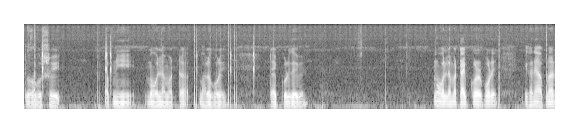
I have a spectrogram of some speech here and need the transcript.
তো অবশ্যই আপনি মোবাইল নাম্বারটা ভালো করে টাইপ করে দেবেন। মোবাইল নাম্বার টাইপ করার পরে এখানে আপনার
